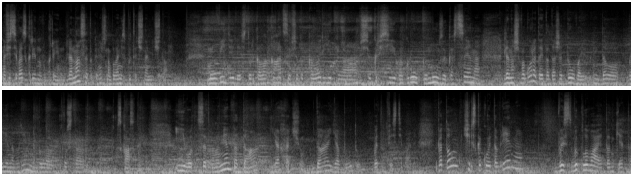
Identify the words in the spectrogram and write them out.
на фестиваль «Скрину в Украину». Для нас это, конечно, была несбыточная мечта. Мы увидели столько локаций, все так колоритно, все красиво, группы, музыка, сцена. Для нашего города это даже до, до военного времени было просто сказкой. И вот с этого момента, да, я хочу, да, я буду в этом фестивале. И потом, через какое-то время, выплывает анкета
